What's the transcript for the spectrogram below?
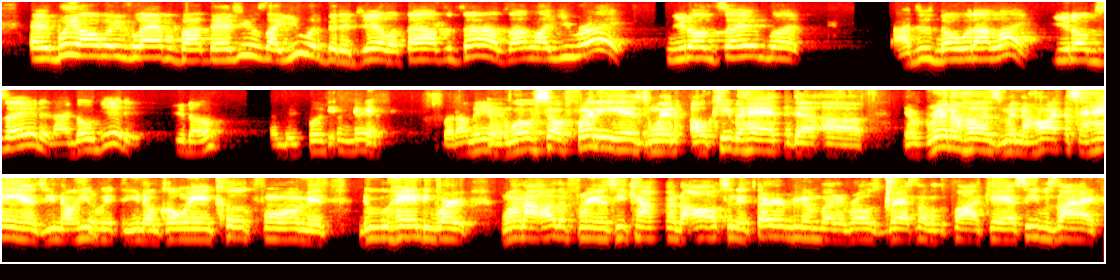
and we always laugh about that. She was like, "You would have been in jail a thousand times." I'm like, "You right." You know what I'm saying? But I just know what I like. You know what I'm saying? And I go get it. You know, and we push from there. But I'm here. And what was so funny is when Okiba had the uh, the renter husband, the hearts and hands, you know, he would, you know, go in, cook for him and do handiwork. One of our other friends, he kind of the alternate third member of the Rose Brass Knuckles podcast. He was like,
